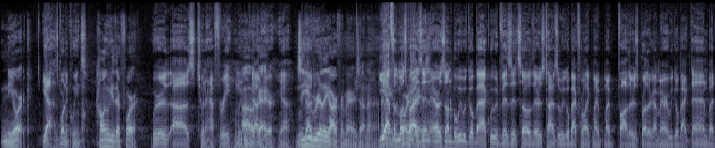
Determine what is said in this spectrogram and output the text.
New York. yeah. I was born in Queens. How long were you there for? We were uh, two and a half, three when we moved Oh, out here. Yeah. So you out here. really are from Arizona. I Yeah, mean, for the most part, I was in. Arizona, but we would go back, we would visit. So there's times that we go back from like my, my father's brother got married, we go back then. But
